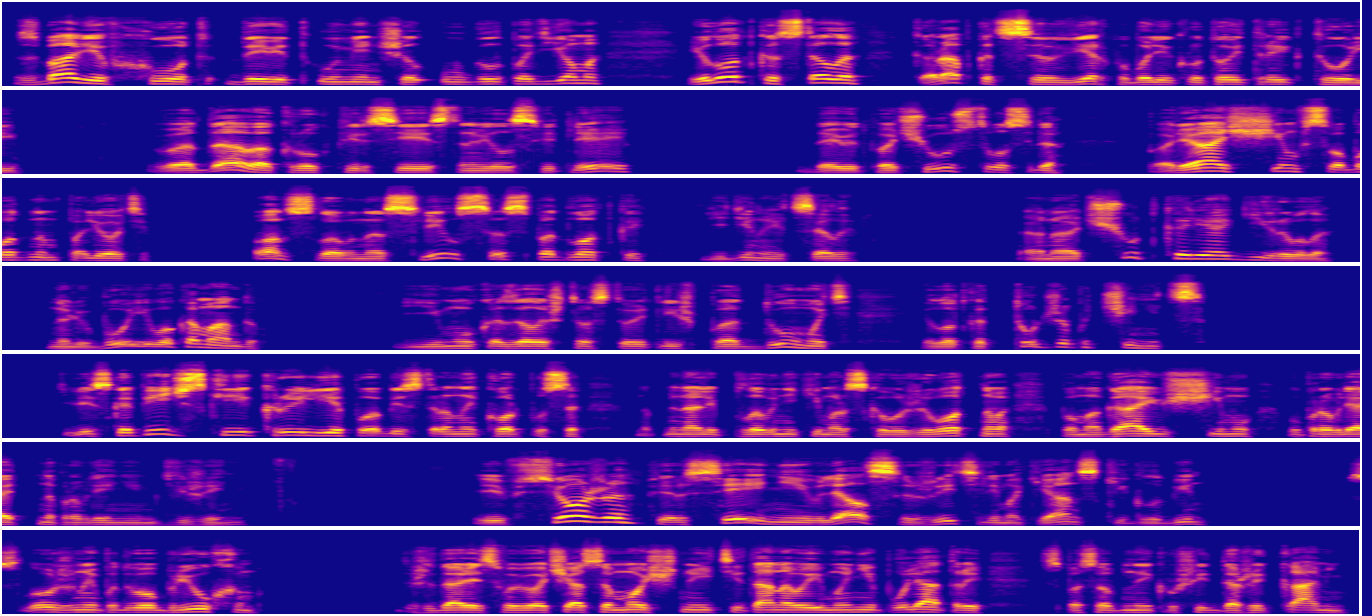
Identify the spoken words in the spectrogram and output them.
Сбавив ход, Дэвид уменьшил угол подъема, и лодка стала карабкаться вверх по более крутой траектории. Вода вокруг Персея становилась светлее. Дэвид почувствовал себя парящим в свободном полете. Он словно слился с подлодкой в единое целое. Она чутко реагировала на любую его команду. Ему казалось, что стоит лишь подумать, и лодка тут же подчинится. Телескопические крылья по обе стороны корпуса напоминали плавники морского животного, помогающие ему управлять направлением движения. И все же Персей не являлся жителем океанских глубин. Сложенные под его брюхом, дожидались своего часа мощные титановые манипуляторы, способные крушить даже камень.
